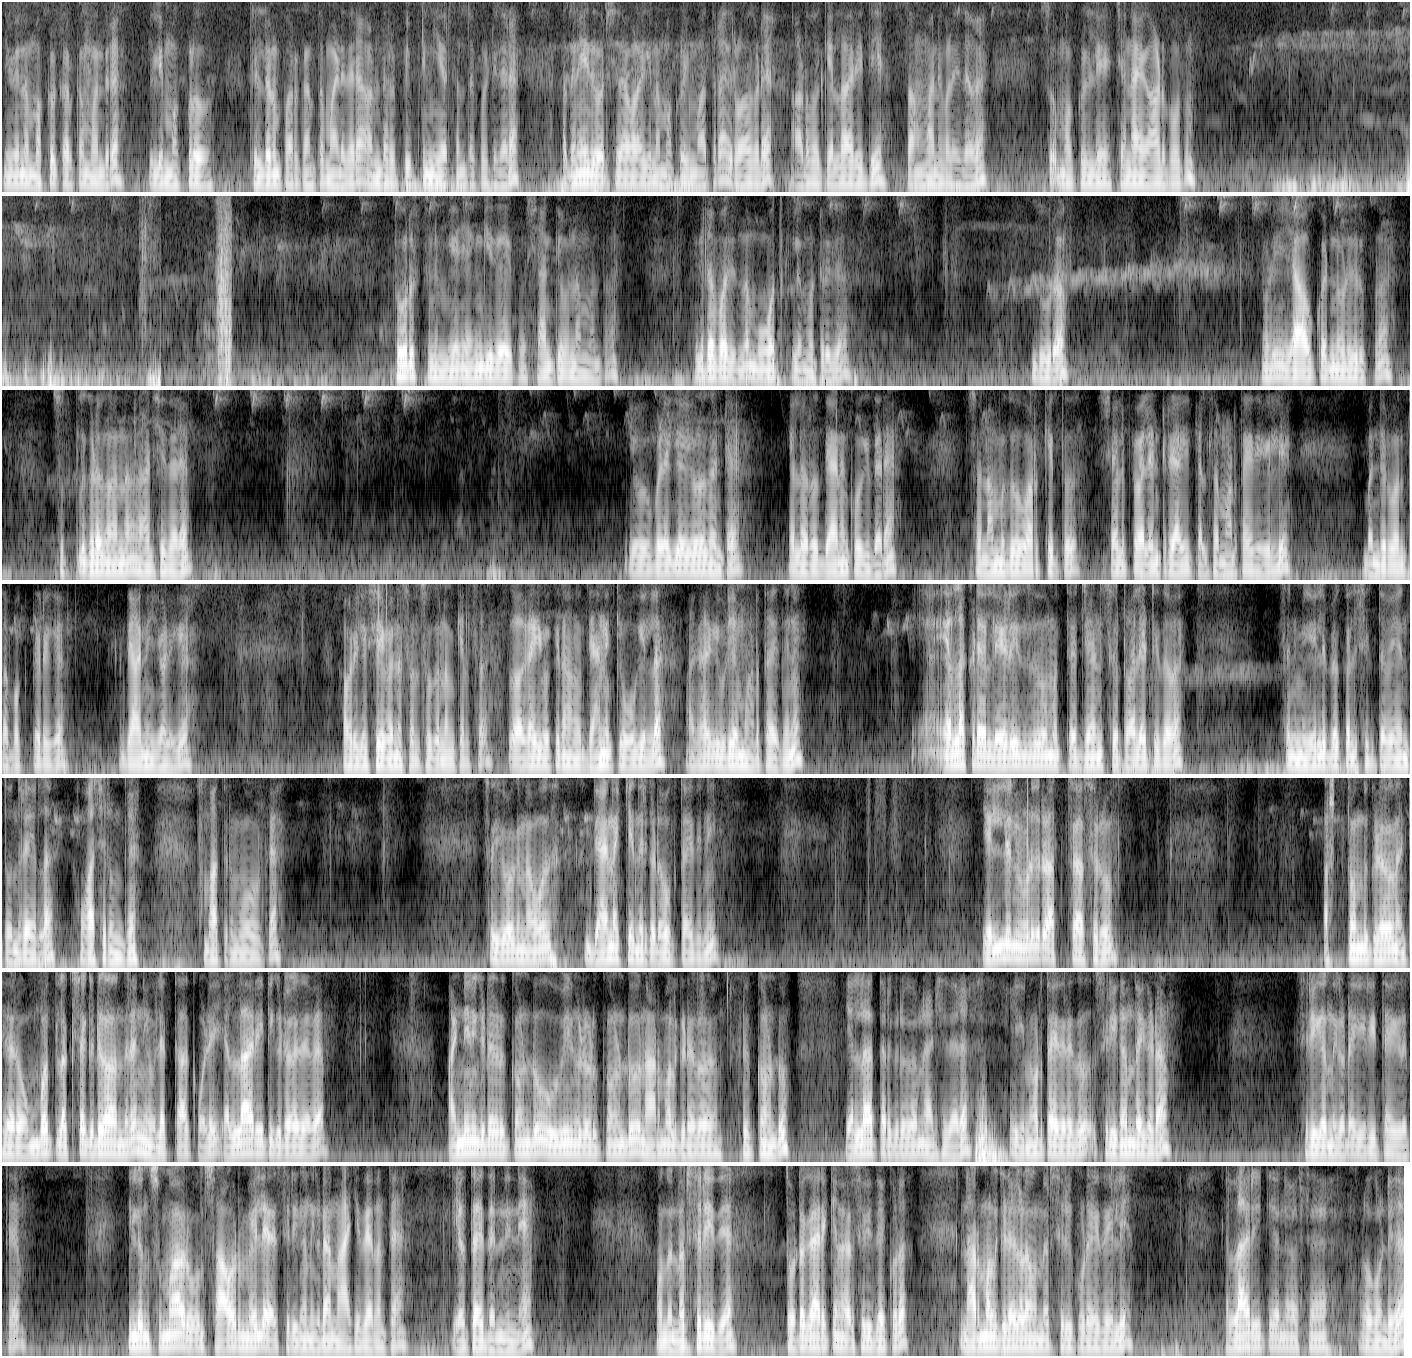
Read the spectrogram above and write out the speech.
ನೀವೇನೋ ಮಕ್ಕಳು ಕರ್ಕೊಂಬಂದರೆ ಇಲ್ಲಿ ಮಕ್ಕಳು ಚಿಲ್ಡ್ರನ್ ಪಾರ್ಕ್ ಅಂತ ಮಾಡಿದ್ದಾರೆ. ಅಂಡರ್ ಫಿಫ್ಟೀನ್ ಇಯರ್ಸ್ ಅಂತ ಕೊಟ್ಟಿದ್ದಾರೆ. ಹದಿನೈದು ವರ್ಷದ ಒಳಗಿನ ಮಕ್ಕಳಿಗೆ ಮಾತ್ರ ಇದರೊಳಗಡೆ ಆಡೋದಕ್ಕೆ ಎಲ್ಲ ರೀತಿ ಸಾಮಾನುಗಳಿದ್ದಾವೆ ಸೊ ಮಕ್ಕಳಲ್ಲಿ ಚೆನ್ನಾಗಿ ಆಡ್ಬೋದು. ತೋರಿಸ್ತೀನಿ ನಿಮಗೆ ಹೆಂಗಿದೆ ಇದು ಶಾಂತಿವನಂ ಅಂತ. ಹೈದರಾಬಾದಿಂದ ಮೂವತ್ತು ಕಿಲೋಮೀಟ್ರ್ ಇದೆ. ದೂರ. ನೋಡಿ ಯಾವ ಕಡೆ ನೋಡಿದ್ರು ಕೂಡ ಸುತ್ತಲೂ ಗಿಡಗಳನ್ನು ನಾಡಿಸಿದ್ದಾರೆ ಇವು ಬೆಳಗ್ಗೆ ಏಳು ಗಂಟೆ ಎಲ್ಲರೂ ಧ್ಯಾನಕ್ಕೆ ಹೋಗಿದ್ದಾರೆ. ಸೊ ನಮ್ಮದು ವರ್ಕ್ ಇತ್ತು. ಸೆಲ್ಫ್ ವಾಲಂಟ್ರಿ ಆಗಿ ಕೆಲಸ ಮಾಡ್ತಾಯಿದ್ದೀವಿ ಇಲ್ಲಿ. ಬಂದಿರುವಂಥ ಭಕ್ತರಿಗೆ, ಧ್ಯಾನಿಗಳಿಗೆ, ಅವರಿಗೆ ಸೇವೆಯನ್ನು ಸಲ್ಲಿಸೋದು ನಮ್ಮ ಕೆಲಸ. ಸೊ ಹಾಗಾಗಿ ಇವಕ್ಕೆ ನಾನು ಧ್ಯಾನಕ್ಕೆ ಹೋಗಿಲ್ಲ. ಹಾಗಾಗಿ ವಿಡಿಯೋ ಮಾಡ್ತಾಯಿದ್ದೀನಿ ಎಲ್ಲ ಕಡೆ ಲೇಡೀಸು ಮತ್ತು ಜೆಂಟ್ಸು ಟಾಯ್ಲೆಟ್ ಇದ್ದಾವೆ. ಸೊ ನಿಮಗೆ ಎಲ್ಲಿ ಬೇಕಲ್ಲಿ ಸಿಗ್ತವೆ, ಏನು ತೊಂದರೆ ಇಲ್ಲ. ವಾಶ್ರೂಮ್ಗೆ, ಬಾತ್ರೂಮ್ಗೆ ಹೋಗೋಕ್ಕೆ ಸೊ ಇವಾಗ ನಾವು ಧ್ಯಾನ ಕೇಂದ್ರ ಕಡೆ ಹೋಗ್ತಾ ಇದ್ದೀನಿ. ಎಲ್ಲಿ ನೋಡಿದ್ರು ಹಚ್ಚ ಹಸಿರು. ಅಷ್ಟೊಂದು ಗಿಡಗಳು ನೆಟ್ಟಿದ್ದಾರೆ. ಒಂಬತ್ತು ಲಕ್ಷ ಗಿಡಗಳಂದರೆ ನೀವು ಲೆಕ್ಕ ಹಾಕ್ಕೊಳ್ಳಿ ಎಲ್ಲ ರೀತಿ ಗಿಡಗಳಿದ್ದಾವೆ ಹಣ್ಣಿನ ಗಿಡ ಹಿಡ್ಕೊಂಡು, ಹೂವಿನ ಗಿಡ ಹಿಡ್ಕೊಂಡು, ನಾರ್ಮಲ್ ಗಿಡಗಳು ಹಿಡ್ಕೊಂಡು ಎಲ್ಲ ಥರ ಗಿಡಗಳನ್ನು ನಡೆಸಿದ್ದಾರೆ. ಈಗ ನೋಡ್ತಾ ಇದ್ದಾರೆ ಇದು ಶ್ರೀಗಂಧ ಗಿಡ. ಶ್ರೀಗಂಧ ಗಿಡ ಈ ರೀತಿಯಾಗಿರುತ್ತೆ. ಇಲ್ಲೊಂದು ಸುಮಾರು ಒಂದು ಸಾವಿರ ಮೇಲೆ ಸಿರಿಗಂಧ ಗಿಡನ ಹಾಕಿದ್ದಾರಂತೆ ಹೇಳ್ತಾ ಇದ್ದಾರೆ ನಿನ್ನೆ. ಒಂದು ನರ್ಸರಿ ಇದೆ. ತೋಟಗಾರಿಕೆ ನರ್ಸರಿ ಇದೆ ಕೂಡ. ನಾರ್ಮಲ್ ಗಿಡಗಳ ಒಂದು ನರ್ಸರಿ ಕೂಡ ಇದೆ ಇಲ್ಲಿ. ಎಲ್ಲ ರೀತಿಯ ವ್ಯವಸ್ಥೆ ಒಳಗೊಂಡಿದೆ.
